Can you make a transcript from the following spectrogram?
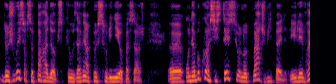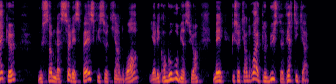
de jouer sur ce paradoxe que vous avez un peu souligné au passage. Euh, on a beaucoup insisté sur notre marche bipède, et il est vrai que nous sommes la seule espèce qui se tient droit, il y a les kangourous bien sûr, hein, mais qui se tient droit avec le buste vertical.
